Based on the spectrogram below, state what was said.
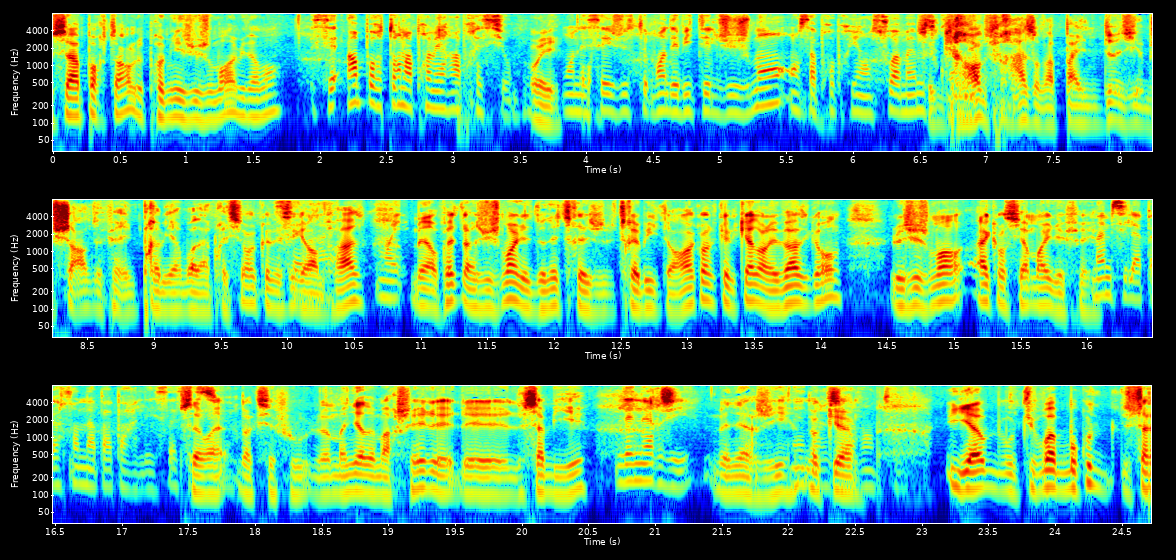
c'est important, le premier jugement, évidemment? C'est important la première impression. Oui. On essaye justement d'éviter le jugement en s'appropriant soi-même C'est ce une grande phrase, on n'a pas une deuxième chance de faire une première bonne impression. On connaît ces grandes phrases. Oui. Mais en fait, un jugement, il est donné très, très vite. On rencontre quelqu'un dans les 20 secondes, le jugement, inconsciemment, il est fait. Même si la personne n'a pas parlé, ça C'est vrai, sûr. donc c'est fou. La manière de marcher, les- les- de s'habiller, L'énergie. l'énergie. Donc, euh, avant tout. Il y a, tu vois beaucoup ça,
